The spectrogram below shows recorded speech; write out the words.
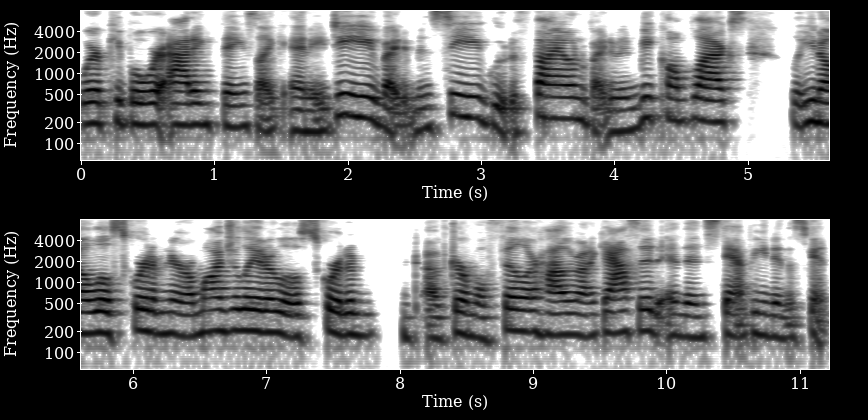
where people were adding things like NAD, vitamin C, glutathione, vitamin B complex, you know, a little squirt of neuromodulator, a little squirt of, of dermal filler, hyaluronic acid, and then stamping in the skin.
